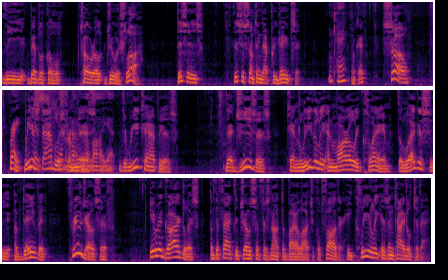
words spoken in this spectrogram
the biblical Torah Jewish law. This is, this is something that predates it. Okay. Okay. So, right. We established from this, the, the recap is that Jesus can legally and morally claim the legacy of David through Joseph, regardless of the fact that Joseph is not the biological father. He clearly is entitled to that.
